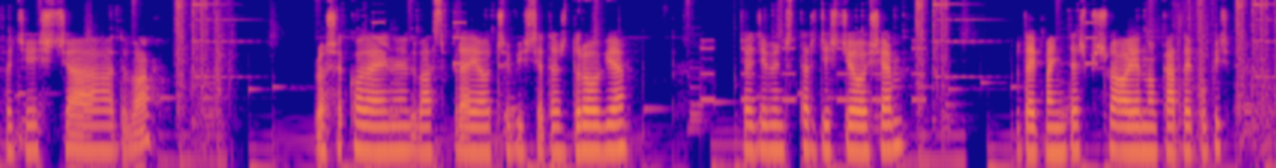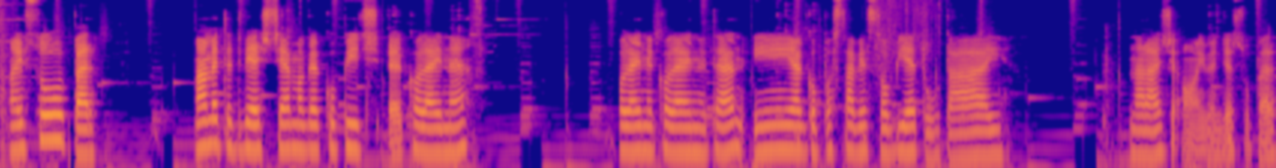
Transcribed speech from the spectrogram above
22. Proszę kolejny, dwa spraye, oczywiście też drogie. 9,48. Tutaj pani też przyszła o jedną kartę kupić. No i super. Mamy te 200, mogę kupić y, kolejny. Kolejny, kolejny ten i ja go postawię sobie tutaj. Na razie, o i będzie super.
